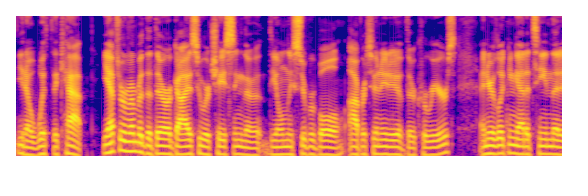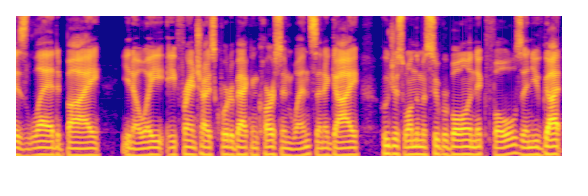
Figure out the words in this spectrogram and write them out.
you know, with the cap. You have to remember that there are guys who are chasing the the only Super Bowl opportunity of their careers, and you're looking at a team that is led by you know, a, a franchise quarterback in Carson Wentz and a guy who just won them a Super Bowl in Nick Foles. And you've got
